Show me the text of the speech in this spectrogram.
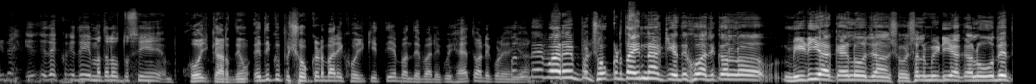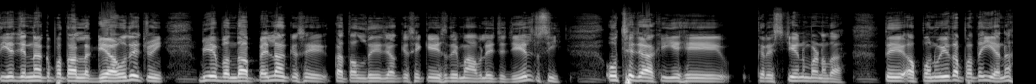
ਇਹਦੇ ਇਹਦੇ ਮਤਲਬ ਤੁਸੀਂ ਖੋਜ ਕਰਦੇ ਹੋ ਇਹਦੀ ਕੋਈ ਪਿਛੋਕੜ ਬਾਰੇ ਖੋਜ ਕੀਤੀ ਹੈ ਬੰਦੇ ਬਾਰੇ? ਕੋਈ ਹੈ ਤੁਹਾਡੇ ਕੋਲੇ ਬੰਦੇ ਬਾਰੇ ਪਿਛੋਕੜ ਤਾਂ ਇੰਨਾ ਕੀ ਹੈ? ਦੇਖੋ ਅੱਜ ਕੱਲ ਮੀਡੀਆ ਕਹਿ ਲਓ ਜਾਂ ਸੋਸ਼ਲ ਮੀਡੀਆ ਕਹਿ ਲਓ ਉਹਦੇ ਤੇ ਹੀ ਹੈ, ਜਿੰਨਾ ਕੁ ਪਤਾ ਲੱਗਿਆ ਉਹਦੇ ਚੋਂ ਹੀ ਵੀ ਇਹ ਬੰਦਾ ਪਹਿਲਾਂ ਕਿਸੇ ਕਤਲ ਦੇ ਜਾਂ ਕਿਸੇ ਕੇਸ ਦੇ ਮਾਮਲੇ 'ਚ ਜੇਲ੍ਹ 'ਚ ਸੀ। ਉੱਥੇ ਜਾ ਕੇ ਇਹ ਕ੍ਰਿਸਚੀਅਨ ਬਣਦਾ। ਤੇ ਆਪਾਂ ਨੂੰ ਇਹ ਤਾਂ ਪਤਾ ਹੀ ਹੈ ਨਾ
